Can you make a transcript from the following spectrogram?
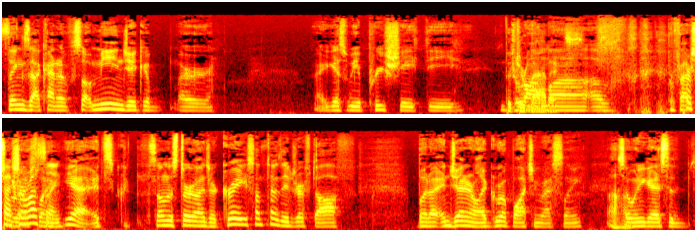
things that kind of so me and Jacob are I guess we appreciate the, The drama dramatics. of professional, Professional wrestling. wrestling. Yeah, it's some of the storylines are great. Sometimes they drift off, but uh, in general, I grew up watching wrestling. Uh-huh. So when you guys said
